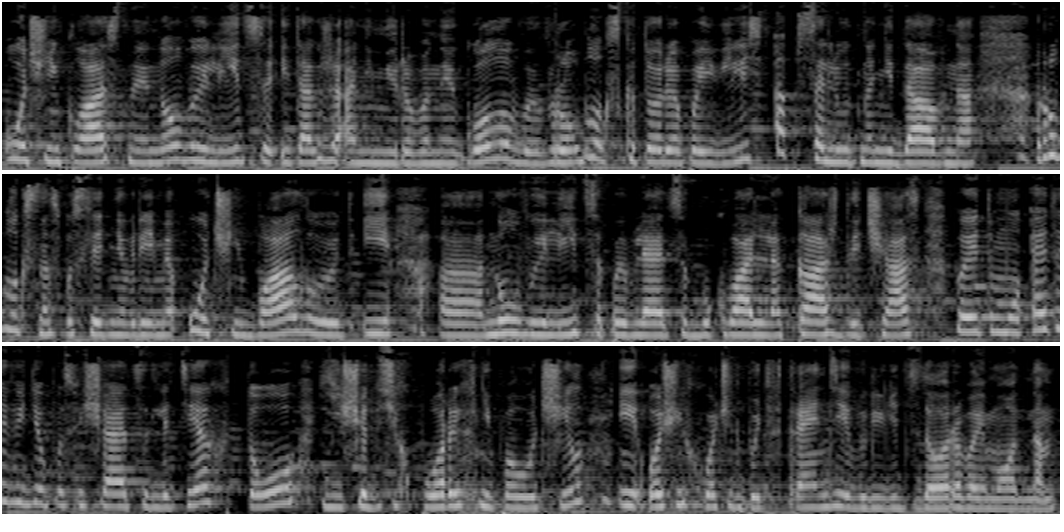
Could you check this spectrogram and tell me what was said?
очень классные новые лица и также анимированные головы в Roblox, которые появились абсолютно недавно. Roblox нас в последнее время очень балует и э, новые лица появляются буквально каждый час, поэтому это видео посвящается для тех, кто еще до сих пор их не получил и очень хочет быть в тренде и выглядеть здорово и модно.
